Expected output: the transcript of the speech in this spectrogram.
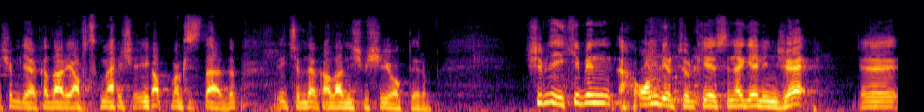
şimdiye kadar yaptığım her şeyi yapmak isterdim. İçimde kalan hiçbir şey yok derim. Şimdi 2011 Türkiye'sine gelince e,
